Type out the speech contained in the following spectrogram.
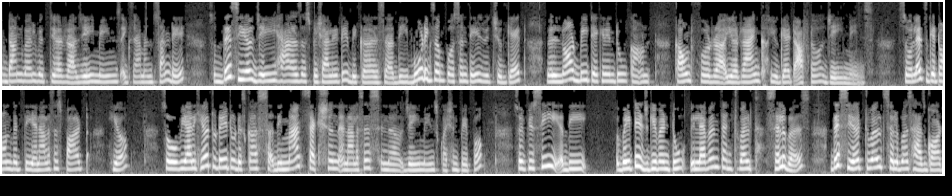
have done well with your uh, JEE mains exam on Sunday. So this year JEE has a speciality because uh, the board exam percentage which you get will not be taken into count, count for uh, your rank you get after JEE mains. So let's get on with the analysis part here. So we are here today to discuss the math section analysis in the JEE mains question paper. So if you see the weightage given to 11th and 12th syllabus, this year 12th syllabus has got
